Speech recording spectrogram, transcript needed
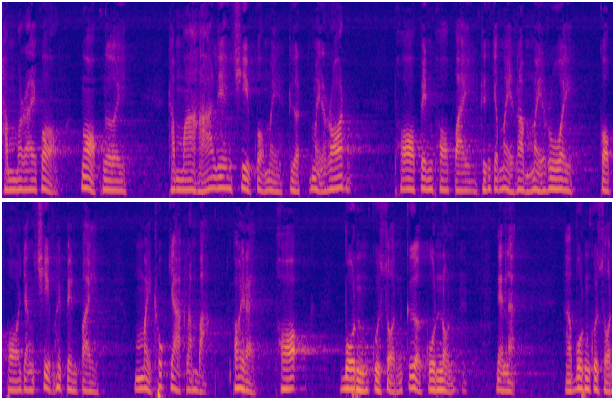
ทำอะไรก็งอกเงยทำมาหาเลี้ยงชีพก็ไม่เดือดไม่ร้อน พอเป็นพอไปถึงจะไม่ร่ำไม่รวย ก็พอยังชีพให้เป็นไป ไม่ทุกข์ยากลำบาก เพราะอะไรเพราะบุญกุศลเกื้อกูลหนุนเนี่ยแหละบุญกุศล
